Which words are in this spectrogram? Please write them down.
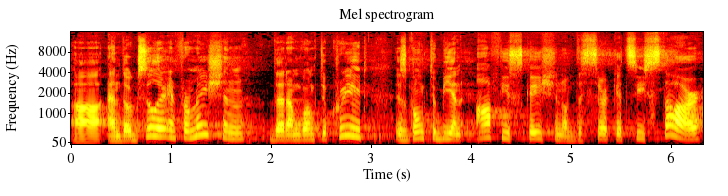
Uh, and the auxiliary information that I'm going to create is going to be an obfuscation of the circuit C star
